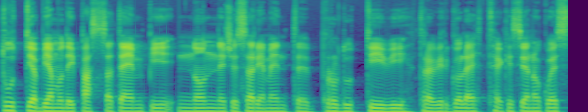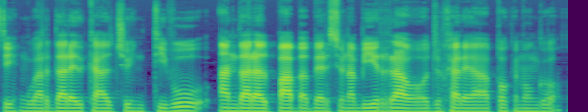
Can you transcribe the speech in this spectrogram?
Tutti abbiamo dei passatempi non necessariamente produttivi, tra virgolette, che siano questi guardare il calcio in tv, andare al pub a bersi una birra o giocare a Pokémon Go.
